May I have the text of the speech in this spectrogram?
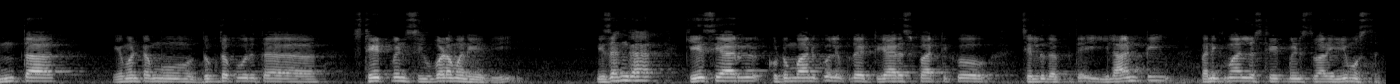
ఇంత ఏమంటాము దుగ్ధపూరిత స్టేట్మెంట్స్ ఇవ్వడం అనేది నిజంగా కేసీఆర్ కుటుంబానికో లేకపోతే టీఆర్ఎస్ పార్టీకో చెల్లు తప్పితే ఇలాంటి పనికిమాలిన స్టేట్మెంట్స్ ద్వారా ఏమొస్తుంది?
